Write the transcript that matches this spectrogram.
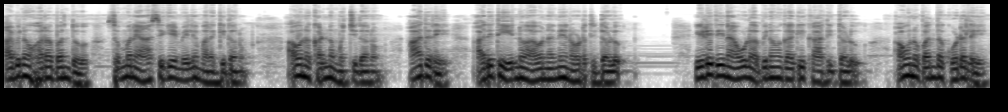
ಅಭಿನವ್ ಹೊರಬಂದು ಸುಮ್ಮನೆ ಹಾಸಿಗೆಯ ಮೇಲೆ ಮಲಗಿದನು. ಅವನ ಕಣ್ಣು ಮುಚ್ಚಿದನು. ಆದರೆ ಅದಿತಿ ಇನ್ನೂ ಅವನನ್ನೇ ನೋಡುತ್ತಿದ್ದಳು. ಇಡೀ ದಿನ ಅವಳು ಅಭಿನವಗಾಗಿ ಕಾದಿದ್ದಳು. ಅವನು ಬಂದ ಕೂಡಲೇ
